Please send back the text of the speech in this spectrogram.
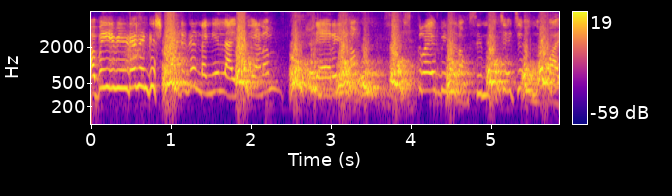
അപ്പൊ ഈ വീഡിയോ നിങ്ങൾക്ക് ഇഷ്ടപ്പെട്ടിട്ടുണ്ടെങ്കിൽ ലൈക്ക് ചെയ്യണം ഷെയർ ചെയ്യണം സബ്സ്ക്രൈബ് ചെയ്യണം. സിന്ധു ചേച്ചി ഒന്ന് ബൈ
